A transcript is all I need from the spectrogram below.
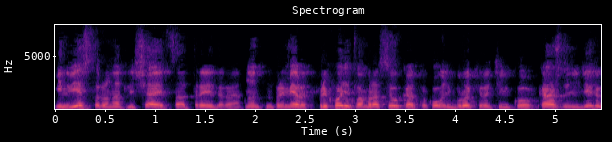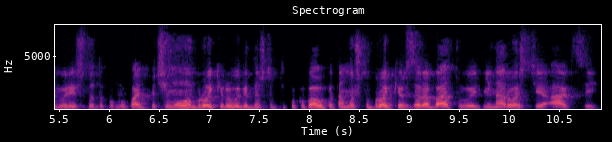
инвестор, он отличается от трейдера. Ну, например, приходит вам рассылка от какого-нибудь брокера Тинькофф. Каждую неделю говорит что-то покупать. Почему брокеру выгодно, чтобы ты покупал? Потому что брокер зарабатывает не на росте акций,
